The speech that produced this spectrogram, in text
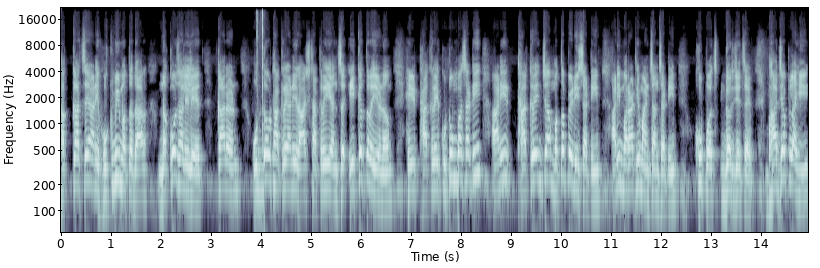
हक्काचे आणि हुकमी मतदार नको झालेले आहेत. कारण उद्धव ठाकरे आणि राज ठाकरे यांचं एकत्र येणं हे ठाकरे कुटुंबासाठी आणि ठाकरेंच्या मतपेढीसाठी आणि मराठी माणसांसाठी खूपच गरजेचं आहे. भाजपलाही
